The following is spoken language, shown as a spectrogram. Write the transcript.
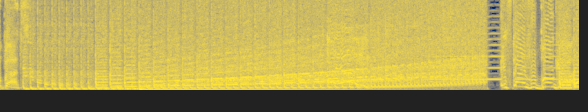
Robert. It's time for Booger.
